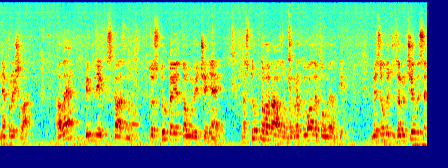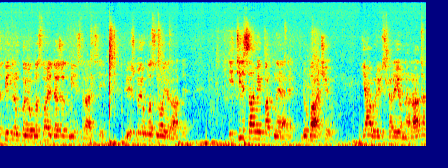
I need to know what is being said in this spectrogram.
не пройшла. Але в Біблії сказано, хто стукає, тому відчиняє. Наступного разу ми врахували помилки. Ми заручилися підтримкою обласної держадміністрації, Львівської обласної ради. І ті самі партнери Любачів, Яворівська районна рада,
